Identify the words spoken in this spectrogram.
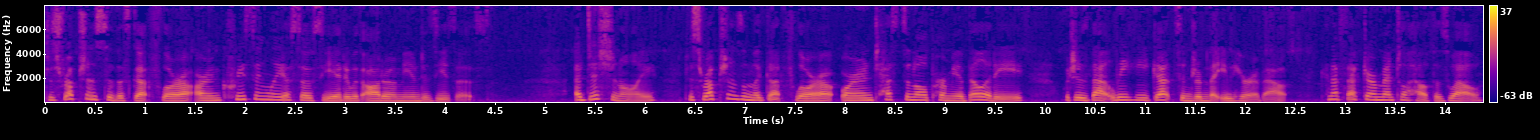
Disruptions to this gut flora are increasingly associated with autoimmune diseases. Additionally, disruptions in the gut flora or intestinal permeability, which is that leaky gut syndrome that you hear about, can affect our mental health as well.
